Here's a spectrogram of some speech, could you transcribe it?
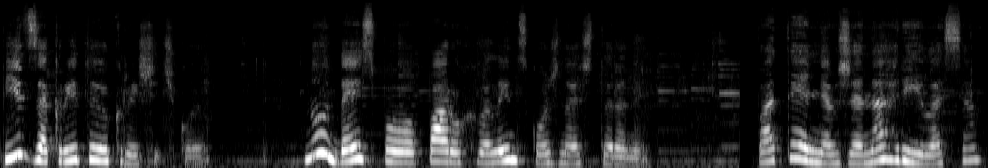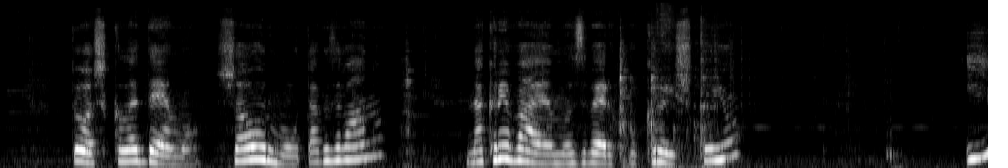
під закритою кришечкою. Ну, десь по пару хвилин з кожної сторони. Пательня вже нагрілася, тож кладемо шаурму так звану, накриваємо зверху кришкою і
